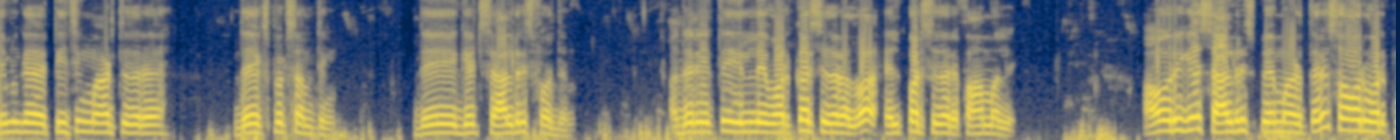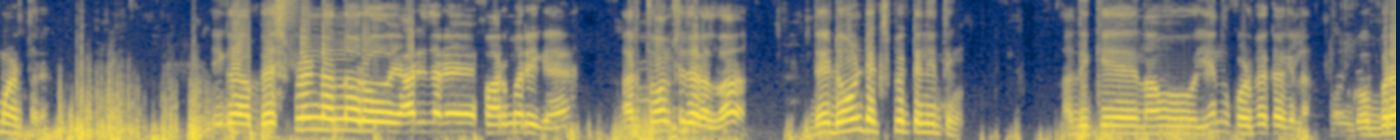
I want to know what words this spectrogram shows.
ನಿಮಗೆ ಟೀಚಿಂಗ್ ಮಾಡ್ತಿದ್ದಾರೆ they expect something they get salaries for them ಅದೇ ರೀತಿ ಇಲ್ಲಿ ವರ್ಕರ್ಸ್ ಇದಾರಲ್ವಾ? ಹೆಲ್ಪರ್ಸ್ ಇದ್ದಾರೆ ಫಾರ್ಮಲ್ಲಿ ಅವರಿಗೆ ಸ್ಯಾಲ್ರೀಸ್ ಪೇ ಮಾಡ್ತಾರೆ ಸೊ ಅವ್ರು ವರ್ಕ್ ಮಾಡ್ತಾರೆ. ಈಗ ಬೆಸ್ಟ್ ಫ್ರೆಂಡ್ ಅನ್ನೋರು ಯಾರಿದ್ದಾರೆ ಫಾರ್ಮರಿಗೆ ಅರ್ಥವಾಂಶ ಇದಾರಲ್ವಾ? ದೇ ಡೋಂಟ್ ಎಕ್ಸ್ಪೆಕ್ಟ್ ಎನಿಥಿಂಗ್ ಅದಕ್ಕೆ ನಾವು ಏನು ಕೊಡಬೇಕಾಗಿಲ್ಲ. ಒಂದು ಗೊಬ್ಬರ,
